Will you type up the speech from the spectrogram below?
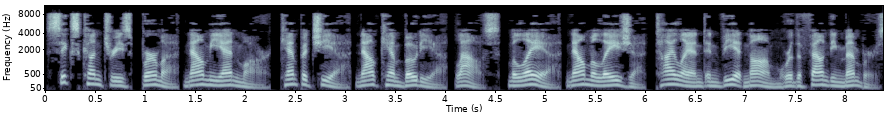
Six countries, Burma now Myanmar, Kampuchea now Cambodia, Laos, Malaya now Malaysia, Thailand and Vietnam were the founding members.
